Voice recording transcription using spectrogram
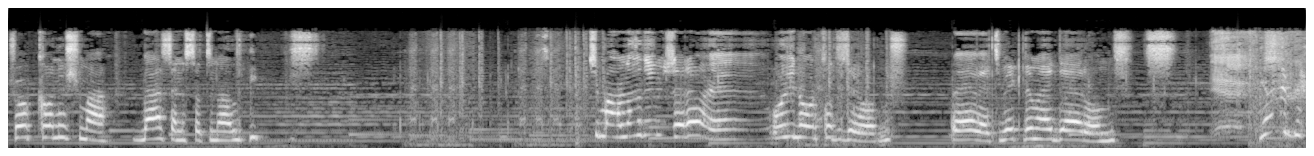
Çok konuşma. Ben seni satın aldım. Şimdi anladığım üzere e, oyun orta düzey olmuş. Ve evet beklemeye değer olmuş. Yani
